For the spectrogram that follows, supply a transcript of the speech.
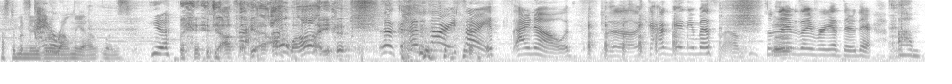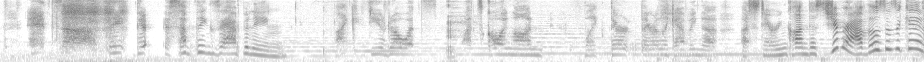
Has to maneuver kinda- around the antlers. yeah. oh my! look, I'm sorry, sorry. It's I know. It's uh, how can you miss them? Sometimes I forget they're there. Um, it's uh, they, there something's happening. Like, do you know what's what's going on? Like they're they're like having a, a staring contest. Did you ever have those as a kid?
